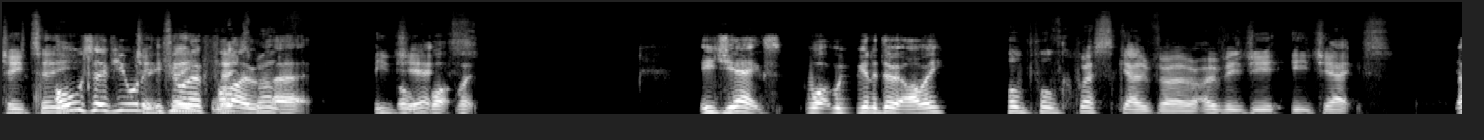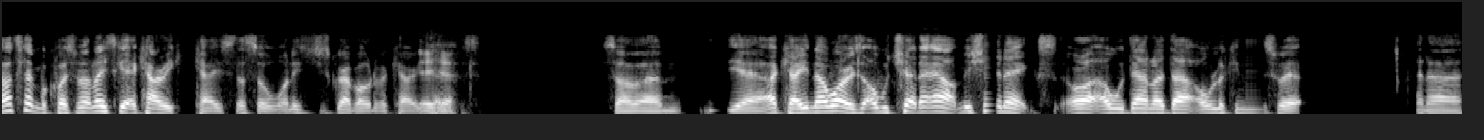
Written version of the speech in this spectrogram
GT. Also, if you want, to, if you want to follow next month. uh, oh, EGX. what, what, EGX, what we're going to do it, are we? Pull, pull the quest over over EG, EGX. I'll take my question. I need to get a carry case. That's all. I need to just grab hold of a carry Yeah, yeah. case. So um, yeah, okay, no worries. I will check that out. Mission X. All right, I will download that. I'll look into it, and uh,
